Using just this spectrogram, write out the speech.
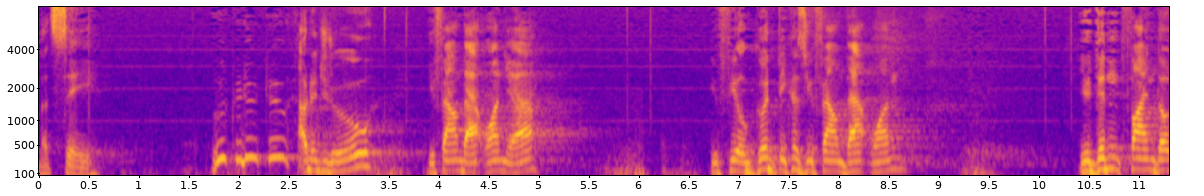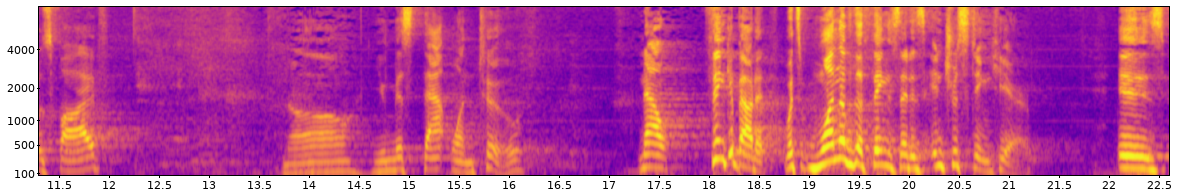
Let's see. How did you do? You found that one, yeah? You feel good because you found that one? You didn't find those five? No, you missed that one too. Now, think about it. What's one of the things that is interesting here is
